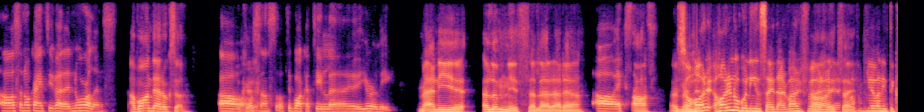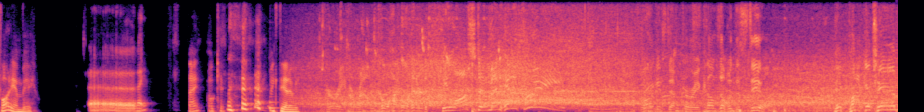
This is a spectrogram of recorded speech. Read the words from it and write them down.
ja, sen åker han till vad är det, New Orleans. Ja, var han där också? Ja, Okej. och sen så tillbaka till uh, Euroleague. Men är ni alumnis eller är det... Ja, exakt. Men, Så har, du- har du någon insight där? Varför, Ja, eh, varför blev han inte kvar i NBA? Eh, nej. Nej, okej. Vi. Around Kawhi Leonard. He lost him and hit a three. Steph Curry comes up with the steal. Pickpockets him.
